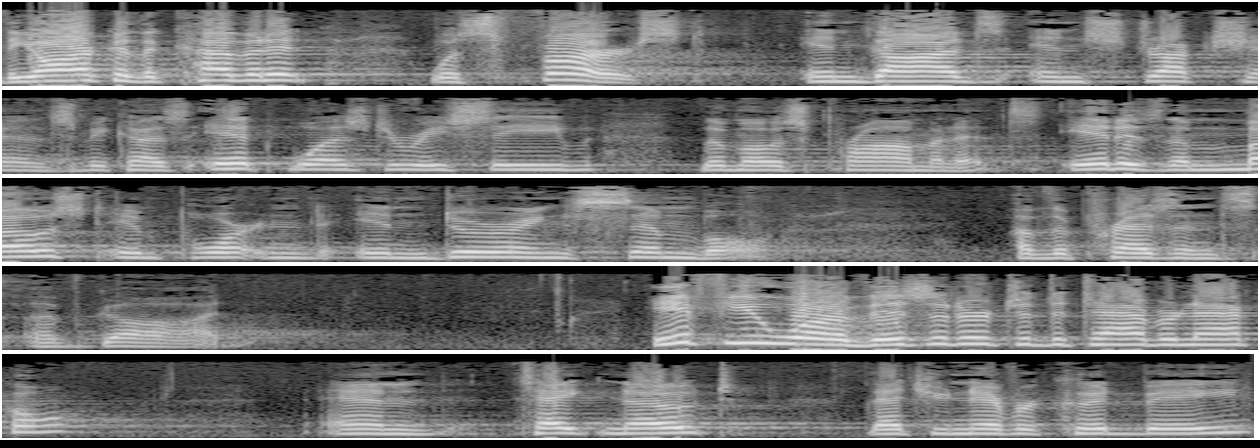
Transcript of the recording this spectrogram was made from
The Ark of the Covenant was first in God's instructions because it was to receive the most prominence. It is the most important enduring symbol of the presence of God. If you were a visitor to the tabernacle, and take note that you never could be,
